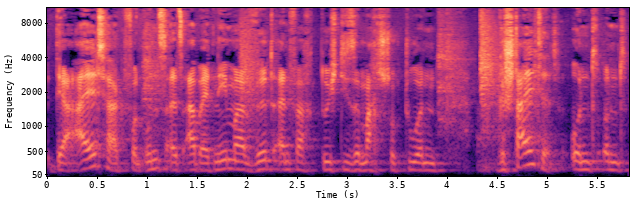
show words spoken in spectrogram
der Alltag von uns als Arbeitnehmer wird einfach durch diese Machtstrukturen gestaltet. Und und, und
